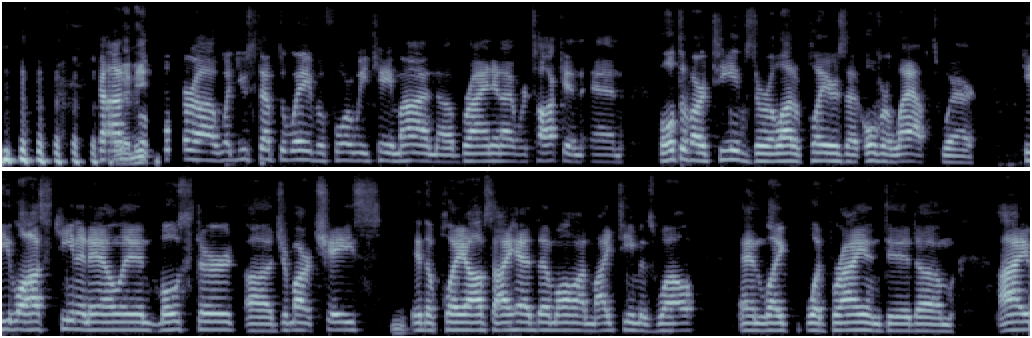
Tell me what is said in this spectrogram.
God, he, before uh, when you stepped away before we came on, uh, Brian and I were talking, and both of our teams there were a lot of players that overlapped where he lost Keenan Allen, Mostert, uh, Ja'Marr Chase mm. in the playoffs. I had them all on my team as well. And like what Brian did, um, I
